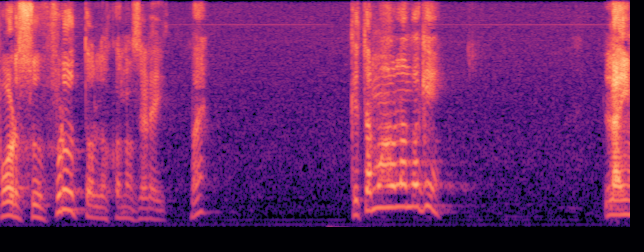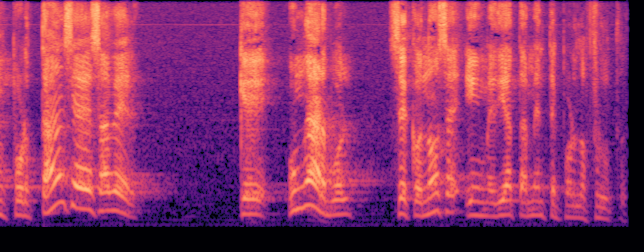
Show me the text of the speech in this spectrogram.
por sus frutos los conoceréis. ¿Qué estamos hablando aquí? La importancia de saber que un árbol se conoce inmediatamente por los frutos.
